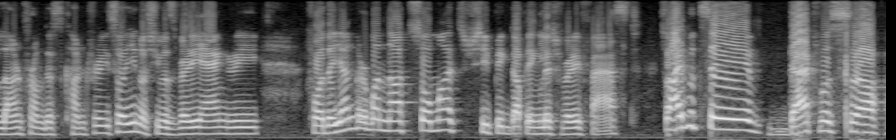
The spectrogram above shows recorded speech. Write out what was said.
learn from this country. So, you know, she was very angry. For the younger one, not so much. She picked up English very fast. So, I would say that was uh,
